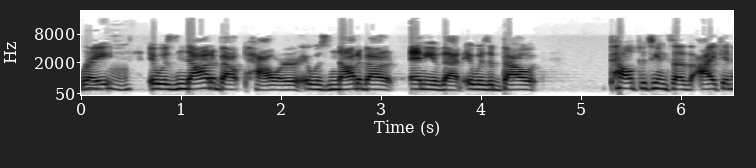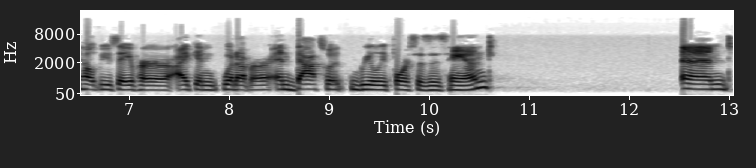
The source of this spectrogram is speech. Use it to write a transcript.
right? Mm-hmm. It was not about power. It was not about any of that. It was about Palpatine says, I can help you save her. I can, whatever. And that's what really forces his hand. And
